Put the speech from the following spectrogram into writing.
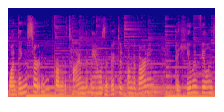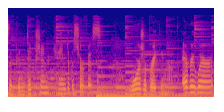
One thing is certain from the time that man was evicted from the garden, the human feelings of vindication came to the surface. Wars are breaking up everywhere.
